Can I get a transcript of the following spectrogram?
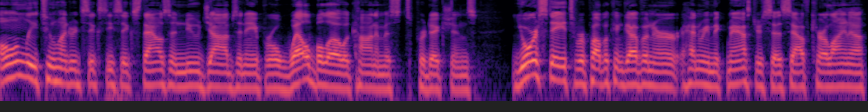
only 266,000 new jobs in April, well below economists' predictions. Your state's Republican Governor Henry McMaster says South Carolina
